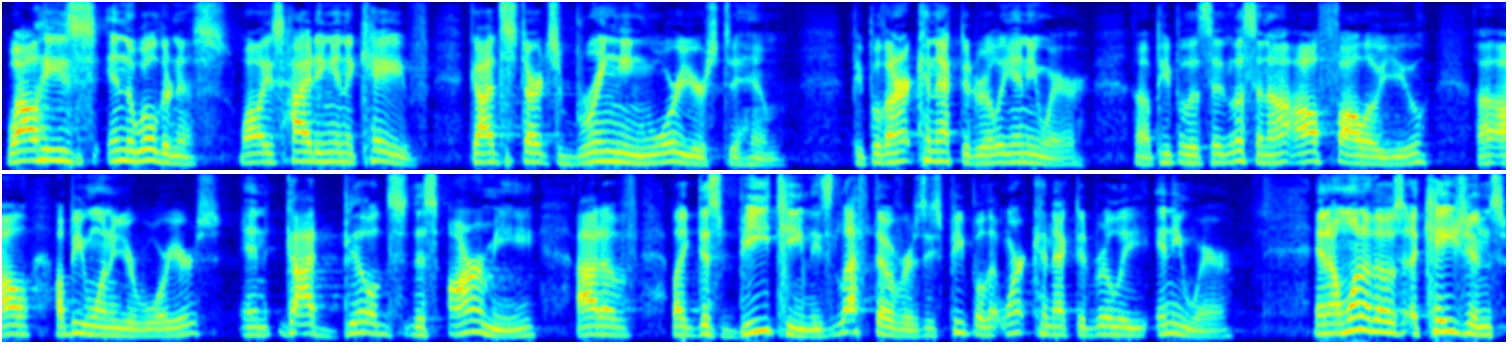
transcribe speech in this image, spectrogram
While he's in the wilderness, while he's hiding in a cave, God starts bringing warriors to him. People that aren't connected really anywhere. Uh, people that say, Listen, I'll, I'll follow you. Uh, I'll, I'll be one of your warriors. And God builds this army out of like this B team, these leftovers, these people that weren't connected really anywhere. And on one of those occasions,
